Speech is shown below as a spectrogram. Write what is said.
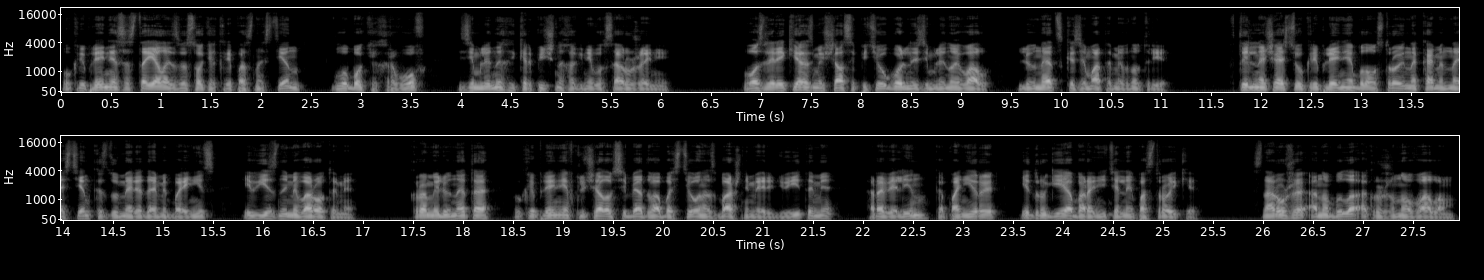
Укрепление состояло из высоких крепостных стен, глубоких рвов, земляных и кирпичных огневых сооружений. Возле реки размещался пятиугольный земляной вал, люнет с казематами внутри. В тыльной части укрепления была устроена каменная стенка с двумя рядами бойниц и въездными воротами. Кроме люнета, укрепление включало в себя два бастиона с башнями-редюитами, равелин, капониры и другие оборонительные постройки. Снаружи оно было окружено валом.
